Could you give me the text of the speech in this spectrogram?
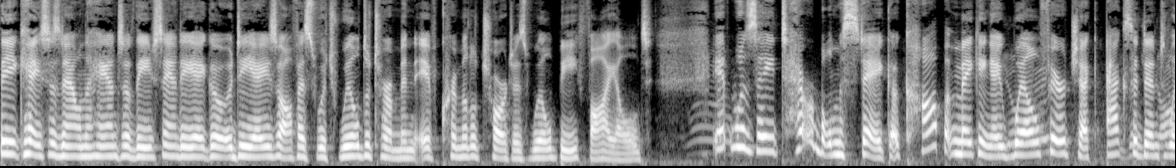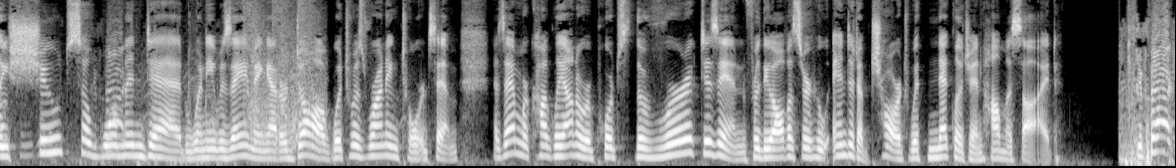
The case is now in the hands of the San Diego DA's office, which will determine if criminal charges will be filed. It was a terrible mistake. A cop making a welfare check accidentally shoots a woman dead when he was aiming at her dog, which was running towards him. As Ann Mercogliano reports, the verdict is in for the officer who ended up charged with negligent homicide. Get back!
